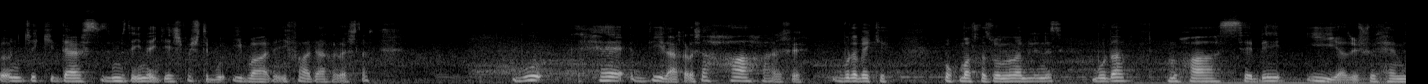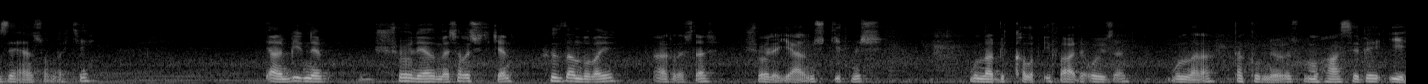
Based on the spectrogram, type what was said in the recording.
önceki dersimizde yine geçmişti bu ibare, ifade arkadaşlar. Bu H değil arkadaşlar. H harfi. Burada belki okumakta zorlanabilirsiniz. Burada muhasebe i yazıyor. Şu hemze en sondaki. Yani birine şöyle yazmaya çalışırken hızdan dolayı arkadaşlar şöyle gelmiş gitmiş. Bunlar bir kalıp ifade o yüzden bunlara takılmıyoruz. Muhasebe i.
